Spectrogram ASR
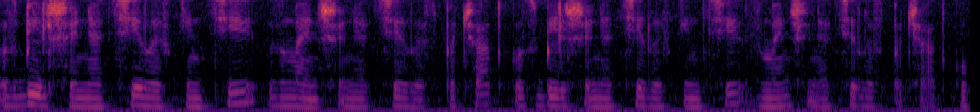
Збільшення ціле в кінці, зменшення ціле спочатку, збільшення ціле в кінці, зменшення ціле спочатку.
